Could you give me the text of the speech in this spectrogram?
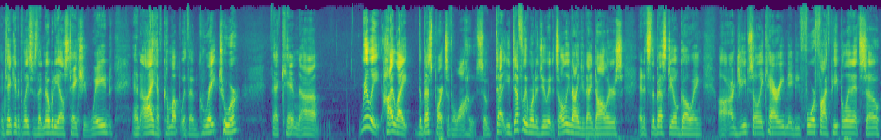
and take you to places that nobody else takes you. Wade and I have come up with a great tour that can uh, really highlight the best parts of Oahu. So de- you definitely want to do it. It's only $99 and it's the best deal going. Uh, our Jeeps only carry maybe four or five people in it. So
